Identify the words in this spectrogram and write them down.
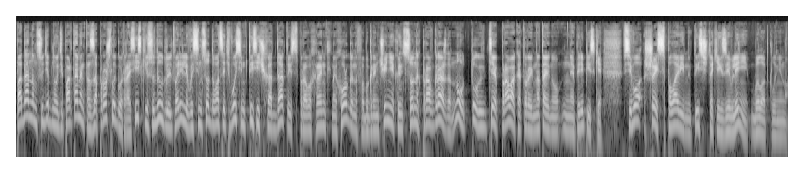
По данным судебного департамента, за прошлый год российские суды удовлетворили 828 тысяч ходатайств правоохранительных органов об ограничении конституционных прав граждан. Ну, ту, те права, которые на тайну переписки. Всего 6,5 тысяч таких заявлений было отклонено.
